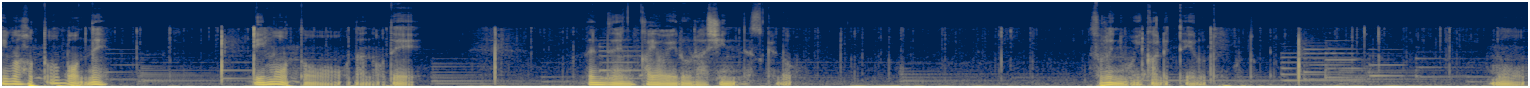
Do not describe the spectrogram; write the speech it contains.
今ほとんどねリモートなので全然通えるらしいんですけどそれにも行かれているということ。でも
